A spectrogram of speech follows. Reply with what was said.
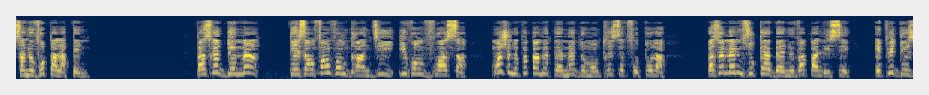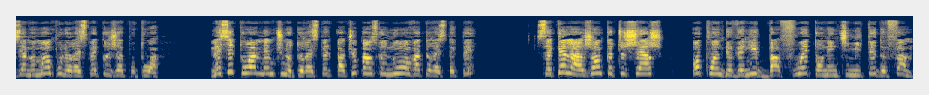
ça ne vaut pas la peine. Parce que demain, tes enfants vont grandir, ils vont voir ça. Moi, je ne peux pas me permettre de montrer cette photo-là. Parce que même Zuckerberg ne va pas laisser. Et puis, deuxièmement, pour le respect que j'ai pour toi. Mais si toi-même, tu ne te respectes pas, tu penses que nous, on va te respecter? C'est quel argent que tu cherches au point de venir bafouer ton intimité de femme,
